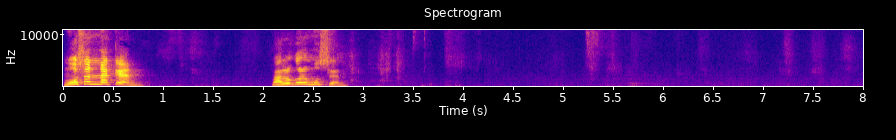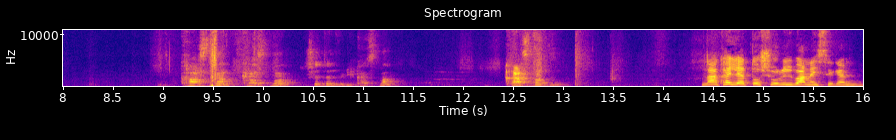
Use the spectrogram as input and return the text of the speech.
মোছেন না কেন? ভালো করে মুছেন। খাস না খাস না সেতান বিড়ি খাস না। খাস না না খাইলে তোর শরীর বানাইছে কেমনে?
